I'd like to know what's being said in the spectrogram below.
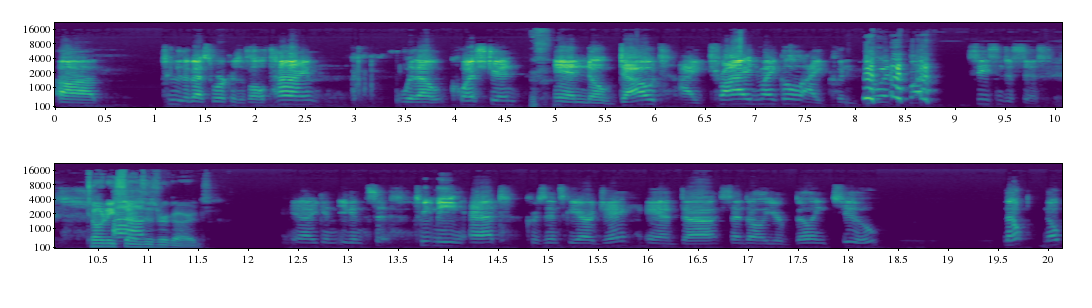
Uh, two of the best workers of all time, without question and no doubt. I tried, Michael. I couldn't do it, but cease and desist. Tony sends uh, his regards. Yeah, you can you can tweet me at Krasinski RJ and uh, send all your billing to. Nope, nope,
